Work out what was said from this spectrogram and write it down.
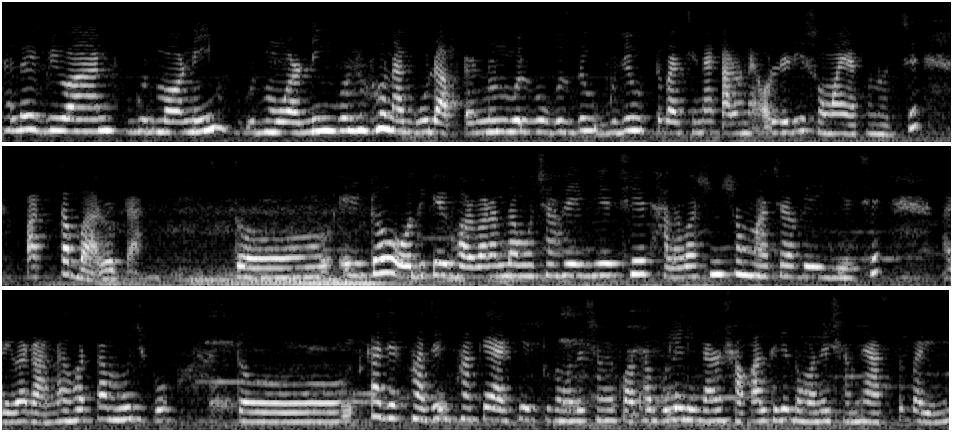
Hello everyone good morning good morning বলব না গুড আফটারনুন বলব, বুঝতে, বুঝে উঠতে পারছি না, কারণ অলরেডি সময় এখন হচ্ছে পাক্কা বারোটা। তো এই তো ওদিকের ঘর বারান্দা মোছা হয়ে গিয়েছে, থালা বাসন সব মাজা হয়ে গিয়েছে, আর এবার রান্নাঘরটা মুছবো। তো কাজের ফাঁজে, ফাঁকে আর কি একটু তোমাদের সঙ্গে কথা বলে নিই, কারণ সকাল থেকে তোমাদের সামনে আসতে পারিনি।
